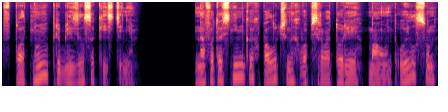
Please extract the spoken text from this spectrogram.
вплотную приблизился к истине. На фотоснимках, полученных в обсерватории Маунт Уилсон,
